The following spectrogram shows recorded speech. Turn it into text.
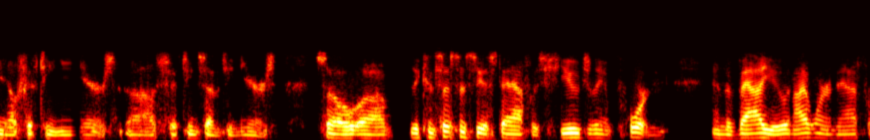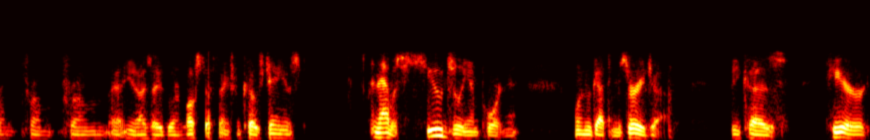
you know 15 years uh 15 17 years so uh the consistency of staff was hugely important and the value. And I learned that from from from uh, you know as I learned most of the things from Coach James, and that was hugely important when we got the Missouri job because here,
